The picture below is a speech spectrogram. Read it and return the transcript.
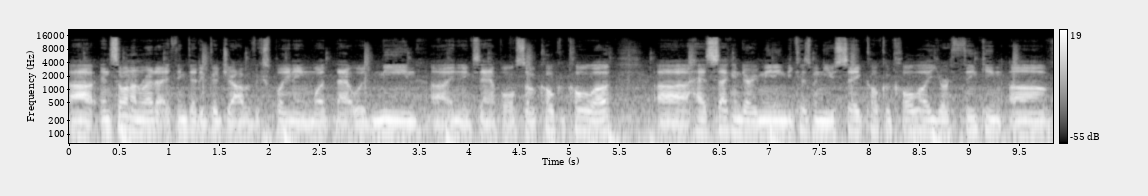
Uh, and someone on Reddit, I think, did a good job of explaining what that would mean uh, in an example. So Coca-Cola uh, has secondary meaning because when you say Coca-Cola, you're thinking of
